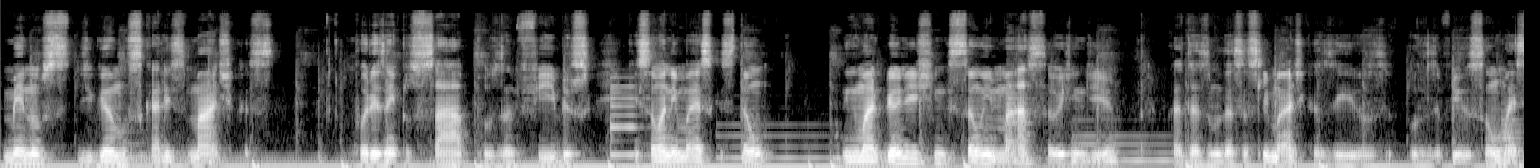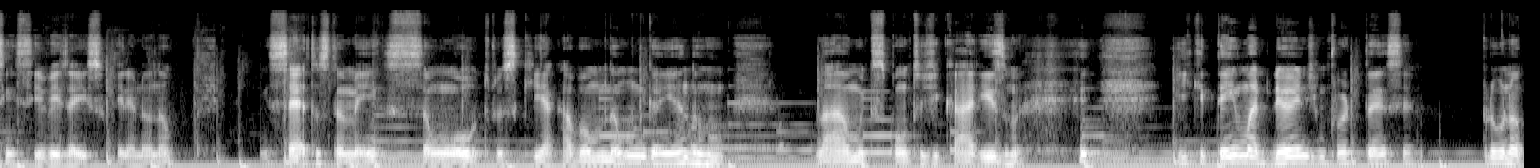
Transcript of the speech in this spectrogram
menos, digamos, carismáticas. Por exemplo, sapos, anfíbios, que são animais que estão em uma grande extinção em massa hoje em dia, por causa das mudanças climáticas, e os, os anfíbios são mais sensíveis a isso, querendo ou não. Insetos também são outros que acabam não ganhando lá muitos pontos de carisma e que tem uma grande importância para o no,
